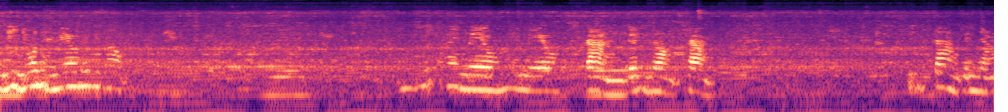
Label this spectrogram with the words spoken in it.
นนี้โยนให้แมวเด้อพี่น้องนี่ให้แมวให้แมวก้างเด้พี่น้องก้างกินก้างเป็นยัง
